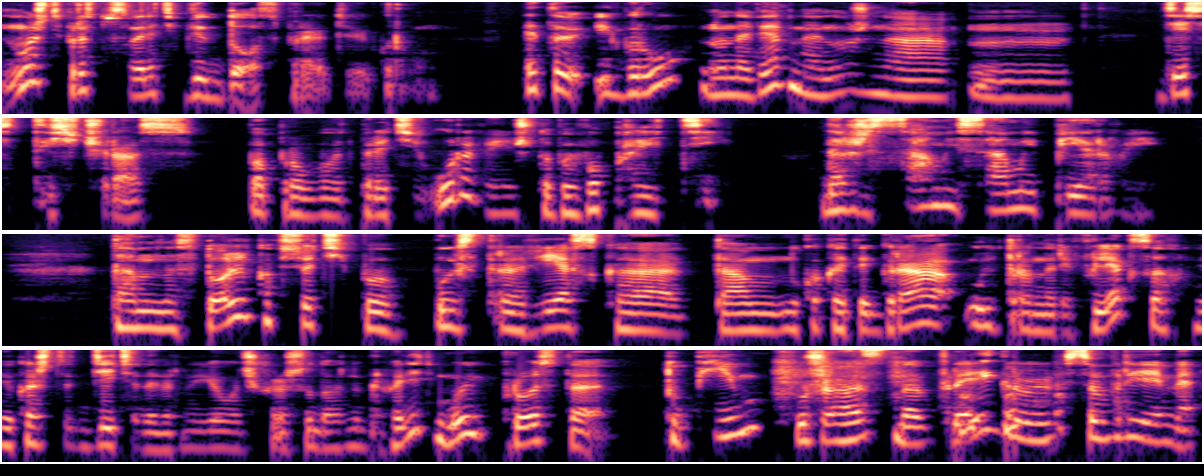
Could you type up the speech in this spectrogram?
можете просто посмотреть видос про эту игру. Эту игру, ну, наверное, нужно 10 тысяч раз попробовать пройти уровень, чтобы его пройти. Даже самый-самый первый. Там настолько все типа быстро, резко, там, ну, какая-то игра ультра на рефлексах. Мне кажется, дети, наверное, ее очень хорошо должны проходить. Мы просто тупим ужасно, проигрываем все время.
